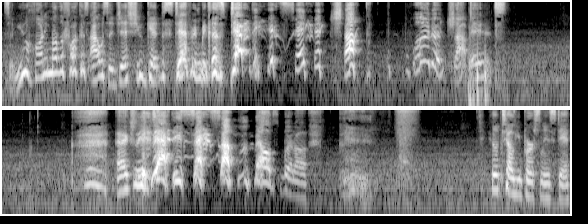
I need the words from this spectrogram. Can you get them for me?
So you horny motherfuckers, I would suggest you get to stepping because daddy is saying chop wood or chop heads. Actually, daddy said something else, but uh he'll tell you personally instead.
